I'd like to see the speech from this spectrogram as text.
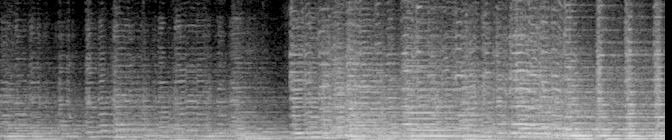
thank you.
